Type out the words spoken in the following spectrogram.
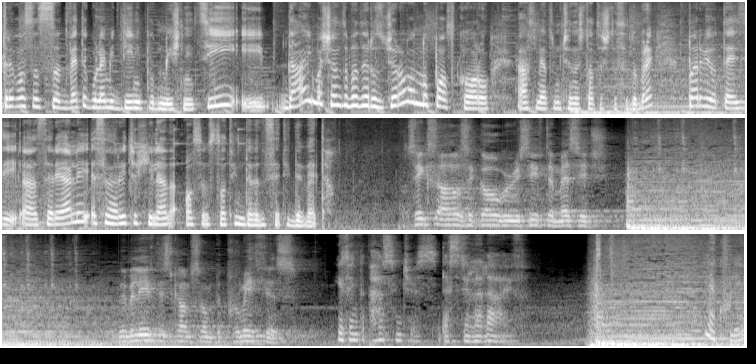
тръгва с двете големи дини подмишници и да, има шанс да бъде разочарован, но по-скоро аз мятам, че нещата ще са добре. Първи от тези а, сериали се нарича 1899. Six hours ago, we received a message. We believe this comes from the Prometheus. You think the passengers, they're still alive? Il a coulé.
